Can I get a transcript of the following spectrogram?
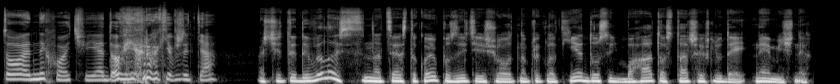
то не хочу я довгих років життя. А чи ти дивилась на це з такої позиції, що, от, наприклад, є досить багато старших людей, немічних.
